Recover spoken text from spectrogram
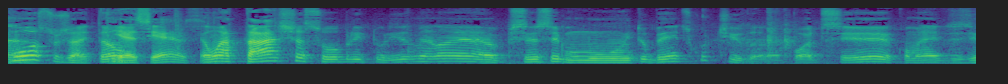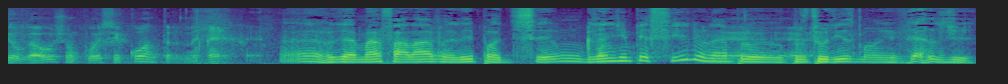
imposto já, então. ISS. É uma taxa sobre turismo, ela é, precisa ser muito bem discutida. Ela pode ser, como é dizia o gaúcho, um coice contra, né? É, o Rosemar falava ali, pode ser um grande empecilho né, pro, pro turismo ao invés de,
